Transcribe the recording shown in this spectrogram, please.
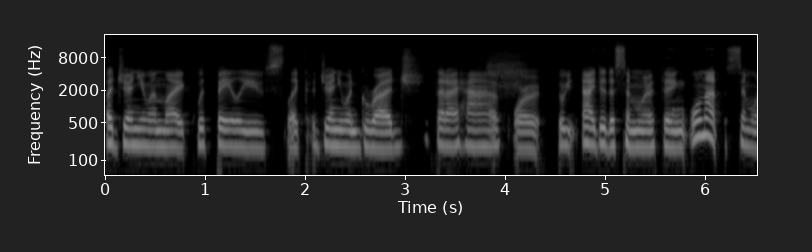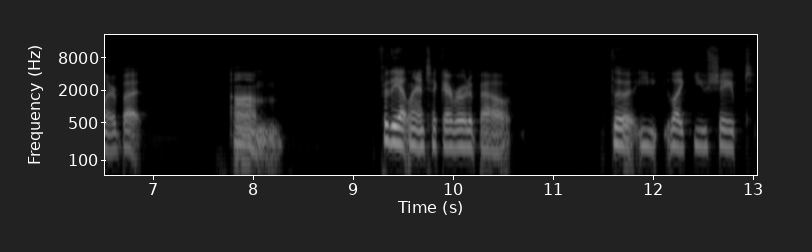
a genuine like with bay leaves, like a genuine grudge that I have, or, or I did a similar thing. Well, not similar, but um, for the Atlantic, I wrote about the like U-shaped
